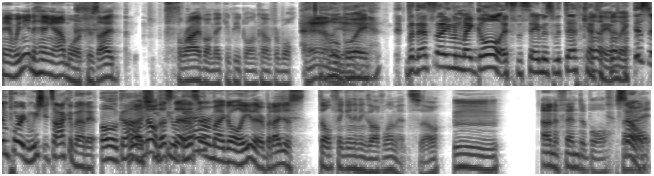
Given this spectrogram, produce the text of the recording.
Man, we need to hang out more because I thrive on making people uncomfortable. Hell oh yeah. boy. But that's not even my goal. It's the same as with Death Cafe. I'm like, this is important. We should talk about it. Oh gosh. well, no, that's feel not, that's never my goal either. But I just don't think anything's off limits. So Mm. Unoffendable. So, right?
